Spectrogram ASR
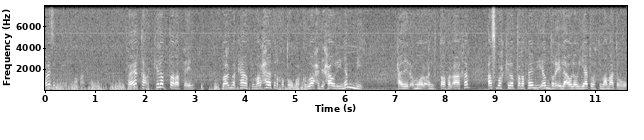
وليست من فيقع كلا الطرفين بعد ما كانوا في مرحلة الخطوبة. كل واحد يحاول ينمي هذه الأمور عند الطرف الآخر. أصبح كلا الطرفين ينظر إلى أولوياته واهتماماته.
